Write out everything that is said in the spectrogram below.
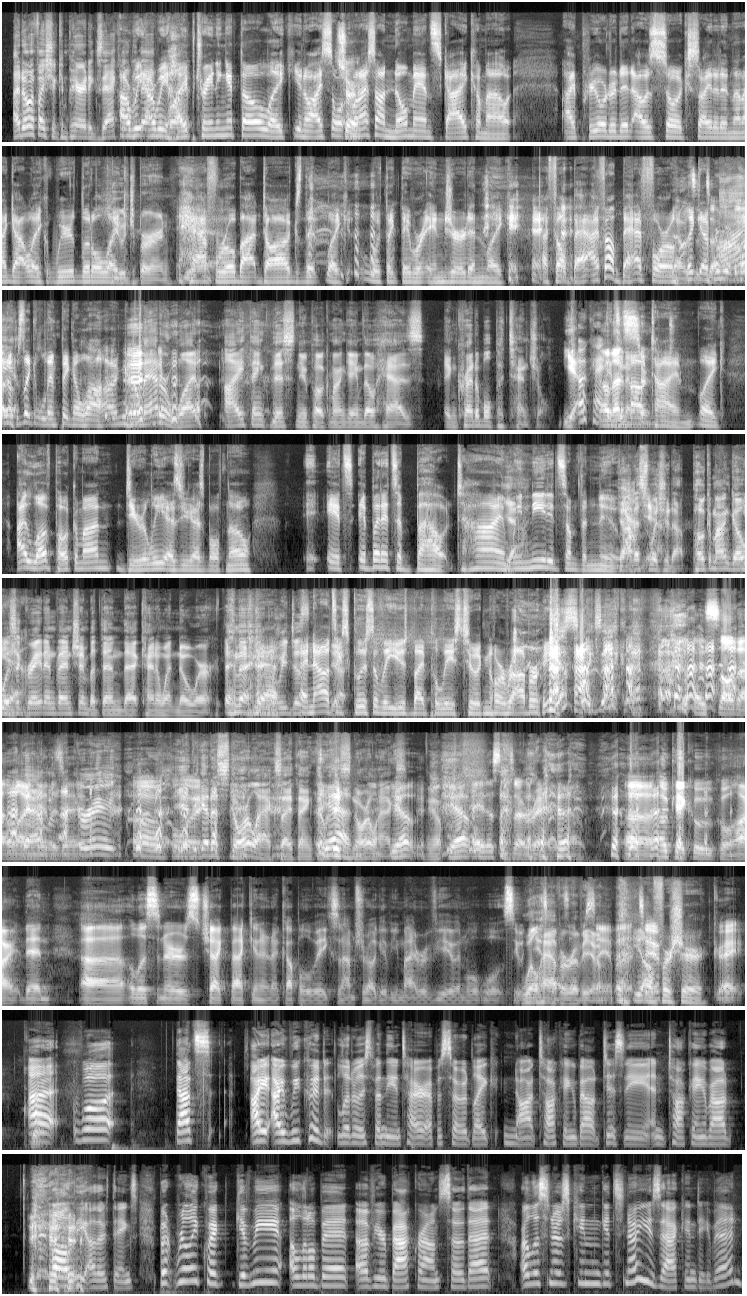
I don't know if I should compare it exactly. are to we that, are we but hype training it though? Like, you know, I saw Sure. when I saw No Man's Sky come out, I pre-ordered it. I was so excited, and then I got like weird little like Huge burn. half robot dogs that like looked like they were injured, and like I felt bad. I felt bad for them. Like a I tough remember when. I was like limping along. no matter what, I think this new Pokemon game though has incredible potential. yeah. Okay. Oh, It's that's it's about time. Like I love Pokemon dearly, as you guys both know. I- It's it, but it's about time. Yeah. We needed something new. Got to switch it up. Pokemon Go was a great invention, but then that kind of went nowhere. And then Yeah. we just and now it's yeah. exclusively used by police to ignore robberies. exactly. I saw that line That was day. great. Oh boy. You had to get a Snorlax, I think. There yeah. was a Snorlax. Yep. Yep. Yep. hey, those things are rare. uh, okay, cool, cool. All right, then, uh, listeners, check back in in a couple of weeks, and I'm sure I'll give you my review, and we'll we'll see. What We'll have guys a have to review. say about it, Yeah, too. for sure. Great. Cool. uh, well, that's I, I we could literally spend the entire episode like not talking about Disney and talking about all the other things. But really quick, give me a little bit of your background so that our listeners can get to know you, Zach and David.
